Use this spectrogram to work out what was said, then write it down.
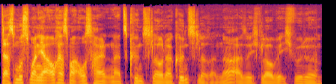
das muss man ja auch erstmal aushalten als Künstler oder Künstlerin, ne? Also ich glaube, ich würde,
